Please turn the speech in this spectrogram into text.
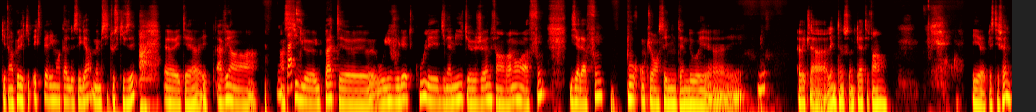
qui était un peu l'équipe expérimentale de Sega, même si tout ce qu'ils faisaient euh, était, euh, avait un, Une un patte. sigle, une patte euh, où ils voulaient être cool et dynamique, euh, jeune, enfin vraiment à fond. Ils y allaient à fond pour concurrencer Nintendo et, euh, et- Oui. avec la, la Nintendo 64, et, enfin et PlayStation.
